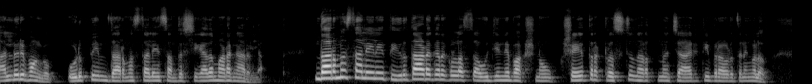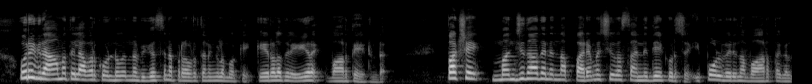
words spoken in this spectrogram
നല്ലൊരു പങ്കും ഉടുപ്പിയും ധർമ്മസ്ഥലയും സന്ദർശിക്കാതെ മടങ്ങാറില്ല. ധർമ്മസ്ഥലയിലെ തീർത്ഥാടകർക്കുള്ള സൗജന്യ ഭക്ഷണവും ക്ഷേത്ര ട്രസ്റ്റ് നടത്തുന്ന ചാരിറ്റി പ്രവർത്തനങ്ങളും ഒരു ഗ്രാമത്തിൽ അവർ കൊണ്ടുവന്ന വികസന പ്രവർത്തനങ്ങളുമൊക്കെ കേരളത്തിൽ ഏറെ വാർത്തയായിട്ടുണ്ട്. പക്ഷേ മഞ്ജുനാഥൻ എന്ന പരമശിവ സന്നിധിയെക്കുറിച്ച് ഇപ്പോൾ വരുന്ന വാർത്തകൾ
